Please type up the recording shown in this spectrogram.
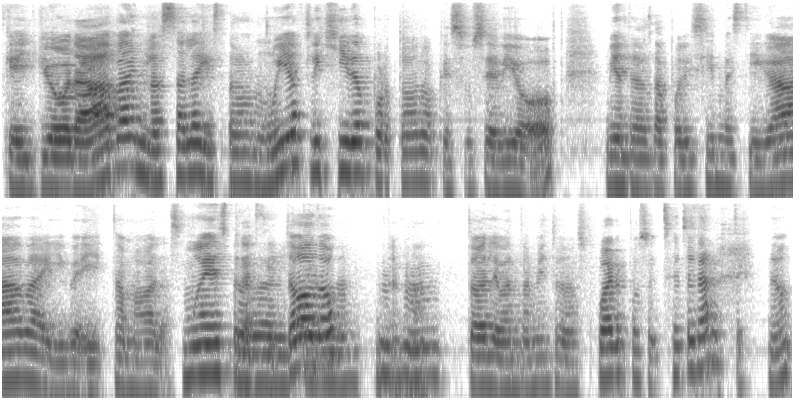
que lloraba en la sala y estaba muy afligido por todo lo que sucedió, mientras la policía investigaba y, tomaba las muestras Todo y todo, todo el levantamiento de los cuerpos, etcétera, ¿no?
